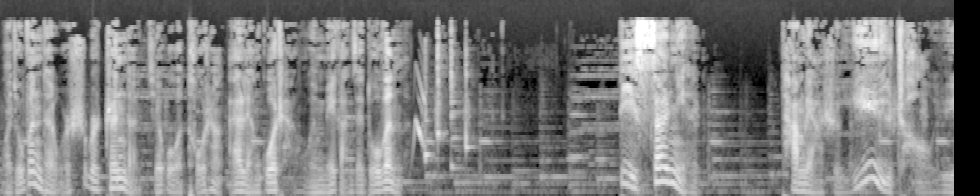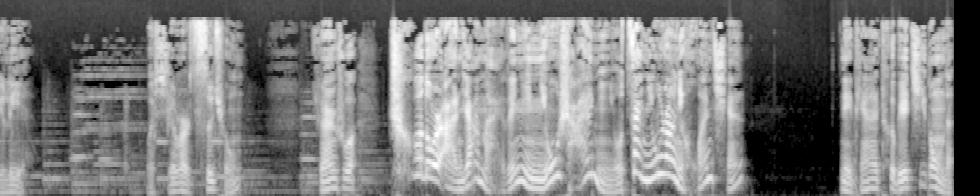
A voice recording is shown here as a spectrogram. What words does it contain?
我就问他，我说是不是真的？结果我头上挨两锅铲，我也没敢再多问了。第三年，他们俩是愈吵愈烈。我媳妇儿词穷，居然说车都是俺家买的，你牛啥呀？你牛再牛让你还钱。那天还特别激动的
